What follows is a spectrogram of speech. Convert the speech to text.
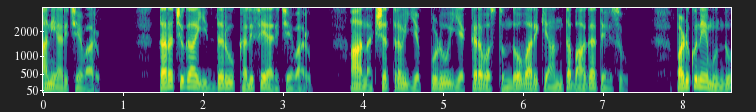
అని అరిచేవారు. తరచుగా ఇద్దరూ కలిసే అరిచేవారు. ఆ నక్షత్రం ఎప్పుడూ ఎక్కడ వస్తుందో వారికి అంత బాగా తెలుసు. పడుకునే ముందు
